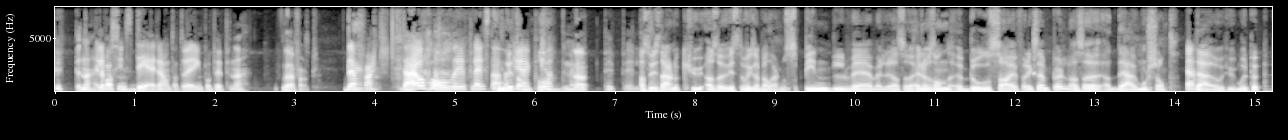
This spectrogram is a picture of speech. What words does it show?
puppene? Eller hva syns dere om tatovering på puppene? det er fælt. Det er fælt. Det er jo holy place. Da. Kom litt an ikke kødde med Ja. Pupper. Altså Hvis det er noe ku, altså hvis det for hadde vært noe spindelvev eller, altså, eller noe sånn eh, bullseye, for eksempel, altså, ja, det er jo morsomt. Ja. Det er jo humorpupp.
